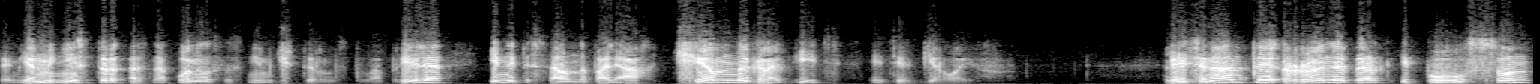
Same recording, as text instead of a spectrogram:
Премьер-министр ознакомился с ним 14 апреля и написал на полях, чем наградить этих героев. Лейтенанты Рönнеберг и Полсон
